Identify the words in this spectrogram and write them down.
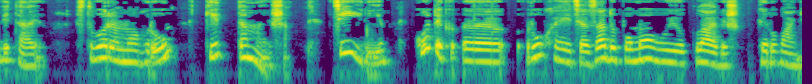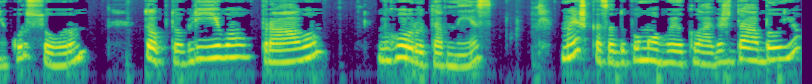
Вітаю! Створимо гру Кіт та миша. В цій грі котик е, рухається за допомогою клавіш керування курсором, тобто вліво, вправо, вгору та вниз. Мишка за допомогою клавіш W,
